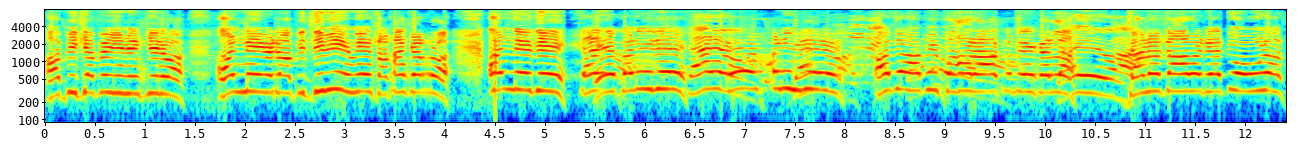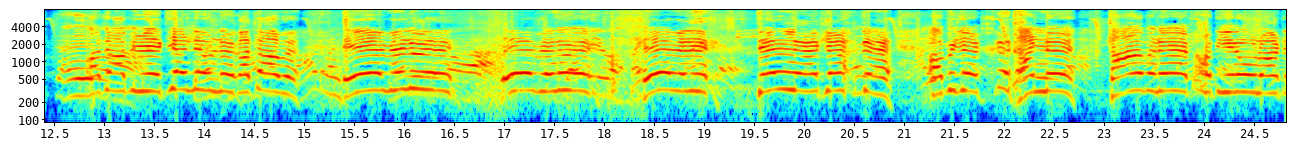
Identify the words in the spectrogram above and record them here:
අපි කැපවීමෙන් කියනවා අන්න ඒකට අපි දිවීමෙන් සටන් කරනවා. අන්නේ දේ ඒ පණිවිඩේ ඒ පණිවිඩේ අද අපි පාරාක්‍රමණය කරලා ජනතාව නැතුව වුණත් අද අපි මේ කියන්නේ උන්න කතාව. ඒ වෙනුවෙන් ඒ වෙනුවෙන් ඒ වෙනුවෙන් තෙල් නෑ. කෑන්නේ අපිට කන්න තාම නෑ තා තියෙන වුණාට.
